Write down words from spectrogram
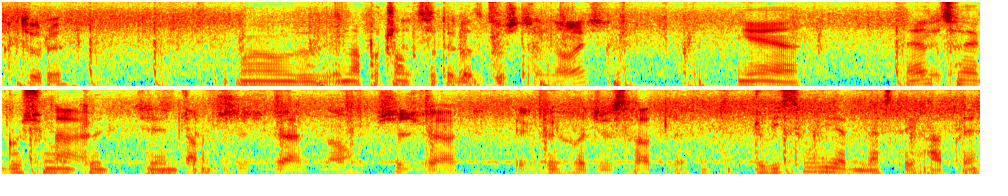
Który? No, na początku tego... Ściągnąłeś? Nie. Ten, co ja go ściągnął Tak, do zdjęcia. tam przy drzwiach, no. Przy drzwiach, jak wychodził z chaty. Drzwi są jedne z tej chaty.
